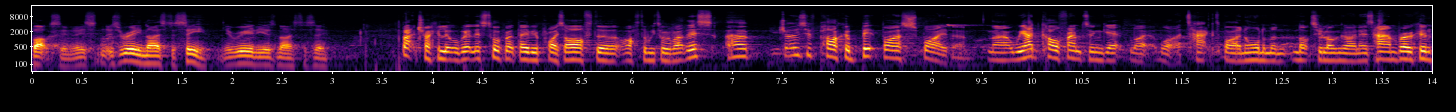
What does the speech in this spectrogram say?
boxing. It's, it's really nice to see. It really is nice to see. Backtrack a little bit. Let's talk about David Price after after we talk about this. Uh, Joseph Parker bit by a spider. Now we had Carl Frampton get like what attacked by an ornament not too long ago and his hand broken.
